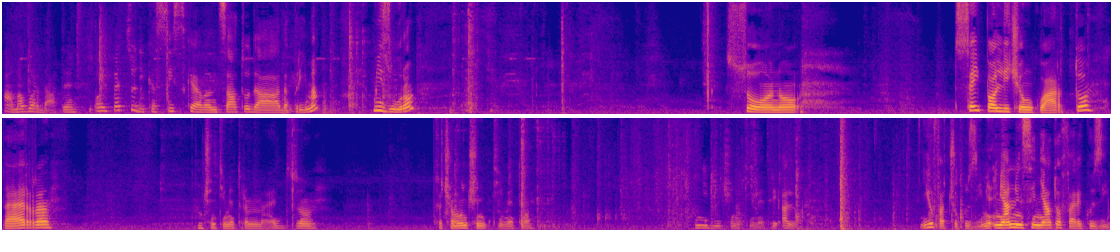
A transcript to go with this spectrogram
Ah ma guardate ho il pezzo di cassis che è avanzato da, da prima. Misuro. Sono 6 pollici e un quarto per un centimetro e mezzo. Facciamo un centimetro. Quindi due centimetri. Allora io faccio così. Mi, hanno insegnato a fare così.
